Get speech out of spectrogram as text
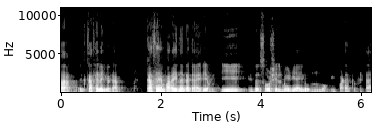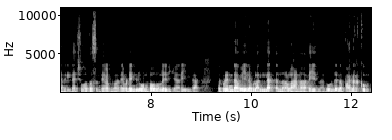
ആ കഥയിലേക്ക് വരാം. കഥ ഞാൻ പറയുന്നതിന്റെ കാര്യം ഈ ഇത് സോഷ്യൽ മീഡിയയിലൊന്നും ഈ പടം ഇപ്പോൾ കിട്ടാനില്ല ചുവന്ന സന്ധ്യകൾ എന്ന് പറഞ്ഞാൽ എവിടെയെങ്കിലും ഉണ്ടോ എന്നുള്ളത് എനിക്കറിയില്ല പ്രിന്റ് അവൈലബിൾ അല്ല എന്നുള്ളതാണ് അറിയുന്നത്. അതുകൊണ്ട് തന്നെ പലർക്കും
